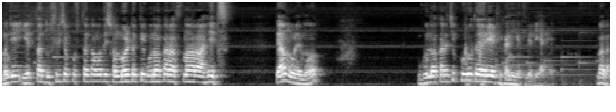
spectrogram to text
म्हणजे इयत्ता दुसरीच्या पुस्तकामध्ये शंभर टक्के गुणाकार असणार आहेच. त्यामुळे मग गुणाकाराची पूर्वतयारी या ठिकाणी घेतलेली आहे. बघा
